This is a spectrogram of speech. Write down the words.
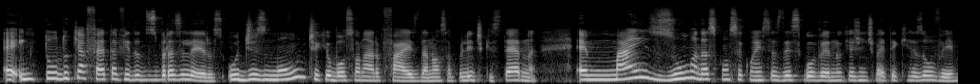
é em tudo que afeta a vida dos brasileiros. O desmonte que o Bolsonaro faz da nossa política externa é mais uma das consequências desse governo que a gente vai ter que resolver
